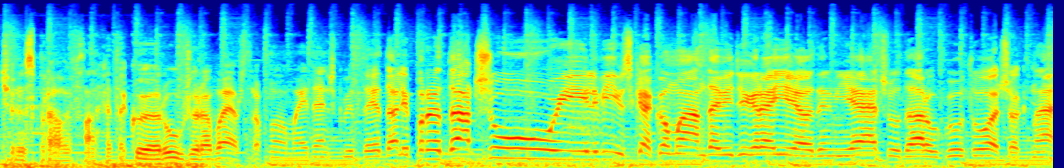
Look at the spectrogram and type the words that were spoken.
Через правий фланг атакує рух Журабаєв штрафного майданчику віддає далі передачу. І львівська команда відіграє один м'яч. Удар у куточок на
